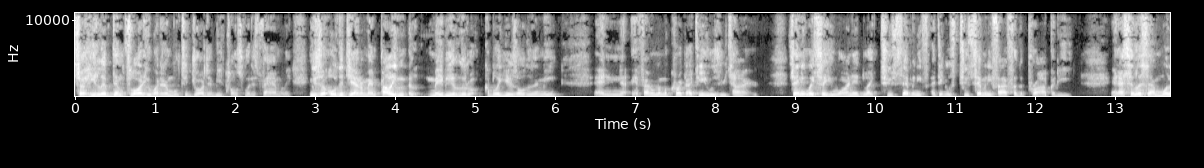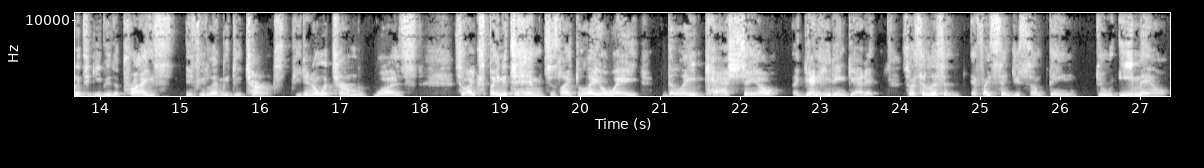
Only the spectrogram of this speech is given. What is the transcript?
So he lived in Florida. He wanted to move to Georgia to be close with his family. He was an older gentleman, probably maybe a little, a couple of years older than me. And if I remember correctly, I think he was retired. So anyway, so he wanted like 270, I think it was 275 for the property. And I said, listen, I'm willing to give you the price if you let me do terms. He didn't know what term was. So I explained it to him. It's just like layaway, delayed cash sale. Again, he didn't get it. So I said, listen, if I send you something through email,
